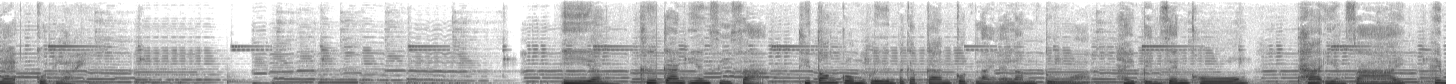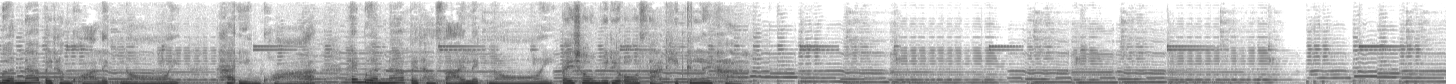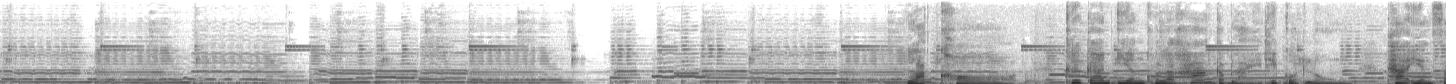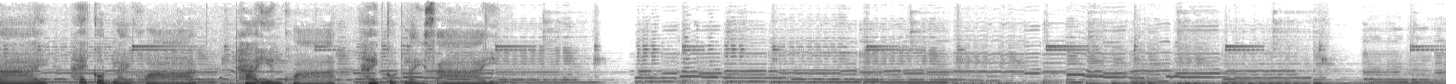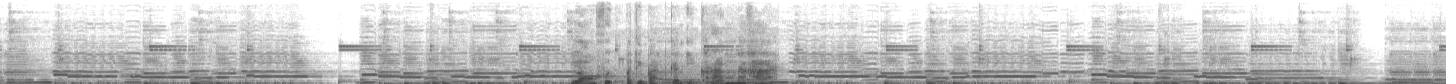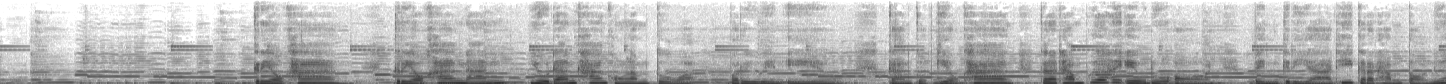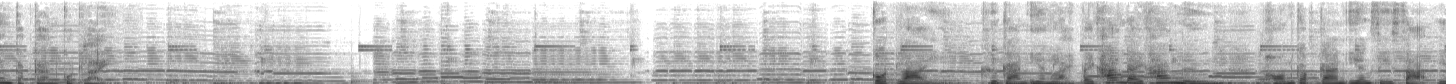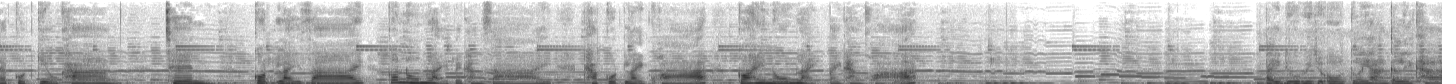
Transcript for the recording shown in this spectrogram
และกดไหล เอียง คือการเอียงศีรษะที่ต้องกลมกลืนไปกับการกดไหลและลำตัว ให้เป็นเส้นโค้ง ถ้าเอียงซ้ายให้เบือนหน้าไปทางขวาเล็กน้อย ถ้าเอียงขวา ให้เบือนหน้าไปทางซ้ายเล็กน้อย ไปชมวิดีโอสาธิตกันเลยค่ะลักคอ คือการเอียงคนละข้างกับไหล่ที่กดลง ถ้าเอียงซ้ายให้กดไหล่ขวา ถ้าเอียงขวา ให้กดไหล่ซ้าย ลองฝึกปฏิบัติกันอีกครั้งนะคะเกลียวข้าง เกลียวข้างนั้นอยู่ด้านข้างของลำตัว บริเวณเอว การกดเกลียวข้าง กระทำเพื่อให้เอวดูอ่อน เป็นกริยาที่กระทำต่อเนื่องกับการกดไหล่กดไหล่คือการเอียงไหล่ไปข้างใดข้างหนึ่ง พร้อมกับการเอียงศีรษะและกดเกลียวข้าง เช่น กดไหล่ซ้าย ก็โน้มไหล่ไปทางซ้าย ถ้ากดไหล่ขวา ก็ให้โน้มไหล่ไปทางขวา ไปดูวิดีโอตัวอย่างกันเลยค่ะ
